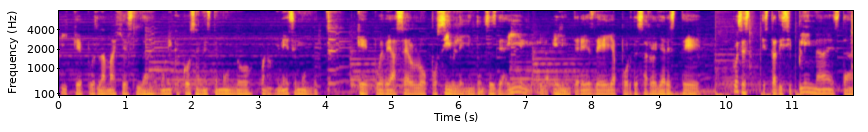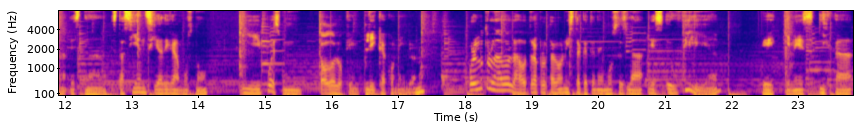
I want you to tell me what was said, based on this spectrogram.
Y que pues la magia es la única cosa en este mundo, bueno, en ese mundo, que puede hacerlo posible. Y entonces de ahí el, interés de ella por desarrollar este, pues esta disciplina, esta, esta, esta ciencia, digamos, ¿no? Y pues todo lo que implica con ello, ¿no? Por el otro lado, la otra protagonista que tenemos es la Eufilia, eh, quien es hija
